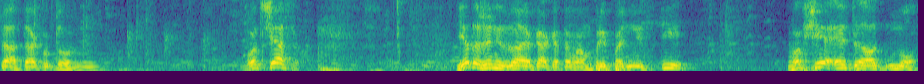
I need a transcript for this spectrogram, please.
Да, так удобнее. Вот сейчас, я даже не знаю, как это вам преподнести. Вообще это одно.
